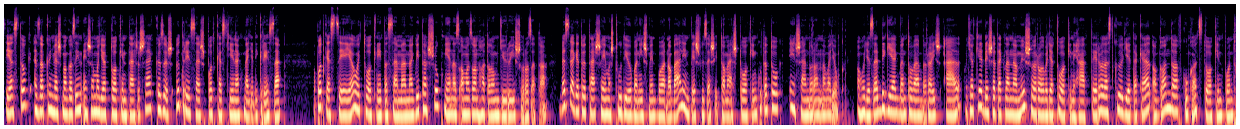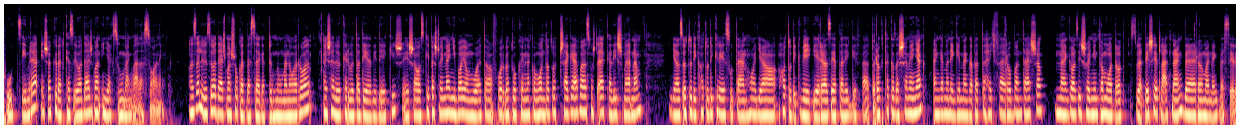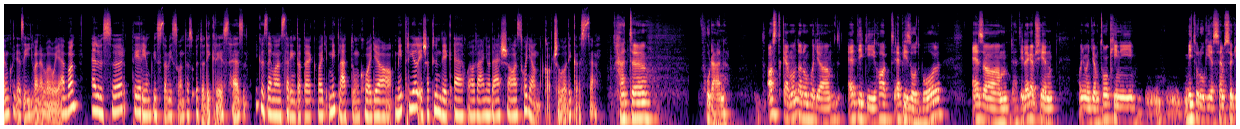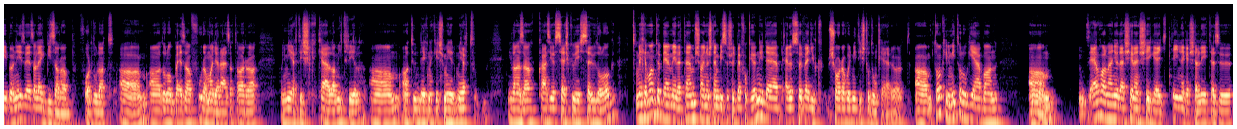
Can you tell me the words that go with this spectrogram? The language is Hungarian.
Sziasztok! Ez a Könyves Magazin és a Magyar Tolkien Társaság közös ötrészes podcastjének negyedik része. A podcast célja, hogy Tolkienit a szemmel megvitassuk, milyen az Amazon hatalomgyűrűi sorozata. Beszélgető társaim a stúdióban ismét Barna Bálint és Füzesi Tamás Tolkien kutatók, én Sándor Anna vagyok. Ahogy az eddigiekben továbbra is áll, hogyha kérdésetek lenne a műsorról vagy a Tolkieni háttérről, ezt küldjétek el a gandalfkukactolkien.hu címre, és a következő adásban igyekszünk megválaszolni. Az előző adásban sokat beszélgettünk Númenorról, és előkerült a délvidék is, és ahhoz képest, hogy mennyi bajom volt a forgatókönyvnek a vontatottságával, ezt most el kell ismernem, ugye az ötödik, hatodik rész után, hogy a hatodik végére azért eléggé felpörögtek az események. Engem eléggé meglepett a hegy felrobbantása, meg az is, hogy mint a Mordor születését látnánk, de erről majd még beszélünk, hogy ez így van-e valójában. Először térjünk vissza viszont az ötödik részhez. Mi köze van szerintetek, vagy mit láttunk, hogy a mitril és a tündék elhalványodása az hogyan kapcsolódik össze? Hát uh, furán azt kell mondanom, hogy a eddigi hat epizódból ez a, hát legalábbis ilyen, hogy mondjam, Tolkieni mitológia szemszögéből nézve ez a legbizarabb fordulat a, a dologba, ez a fura magyarázat arra, hogy miért is kell a mitril a, a tündéknek, és miért, miért mi van az a kvázi összeesküvésszerű dolog. Nekem van több elméletem, sajnos nem biztos, hogy be fog jönni, de először vegyük sorra, hogy mit is tudunk erről. A Tolkien mitológiában a, az elhalványodás jelensége egy ténylegesen létező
